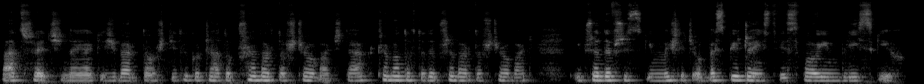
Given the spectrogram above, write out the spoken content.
patrzeć na jakieś wartości, tylko trzeba to przewartościować, tak? Trzeba to wtedy przewartościować i przede wszystkim myśleć o bezpieczeństwie swoim, bliskich,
